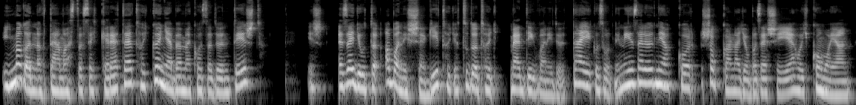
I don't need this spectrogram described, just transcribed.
Így magadnak támasztasz egy keretet, hogy könnyebben meghozd a döntést, és ez egyúttal abban is segít, hogy ha tudod, hogy meddig van időt tájékozódni, nézelődni, akkor sokkal nagyobb az esélye, hogy komolyan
